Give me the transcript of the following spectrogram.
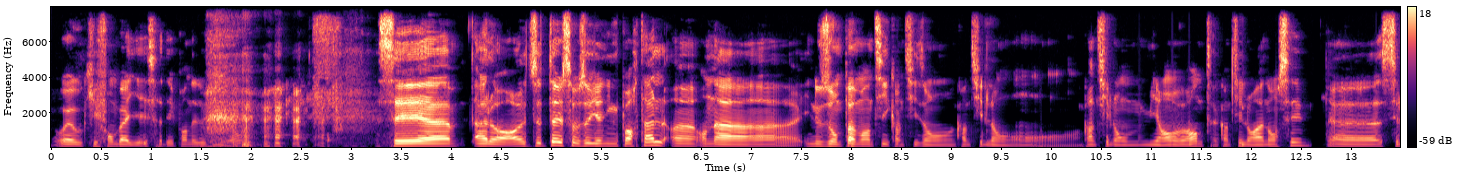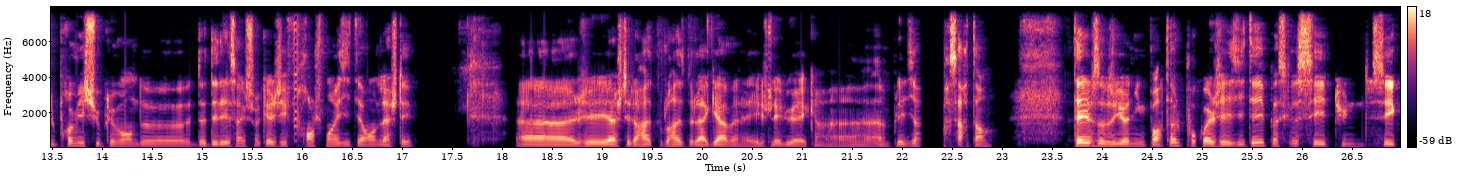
Ouais, ou qui font bailler, ça dépend des opinions. C'est euh, alors The Tales of the Yawning Portal. Euh, on a, ils nous ont pas menti quand ils ont, quand ils l'ont, quand ils l'ont mis en vente, quand ils l'ont annoncé. Euh, c'est le premier supplément de, de DD5 sur lequel j'ai franchement hésité avant de l'acheter. j'ai acheté tout le reste de la gamme et je l'ai lu avec un, un plaisir certain. Tales of the Yawning Portal, pourquoi j'ai hésité? Parce que c'est une, c'est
